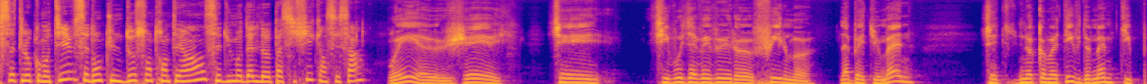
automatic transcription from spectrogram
Cette locomotive, c'est donc une 231, c'est du modèle de Pacifique, hein, c'est ça? Oui, euh, j'ai, si vous avez vu le film La bête humaine, c'est une locomotive de même type,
